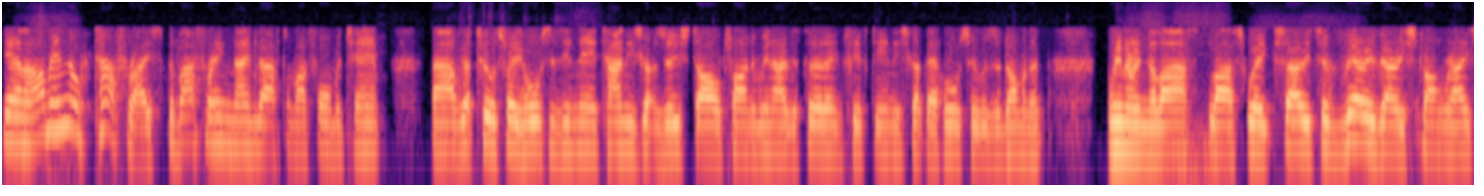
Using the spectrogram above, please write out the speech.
yeah, no, I mean, look, tough race. The Buffering, named after my former champ. Uh, I've got two or three horses in there. Tony's got Zoustyle trying to win over 13.50, and he's got that horse who was a dominant winner in the last last week. So it's a very, very strong race.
